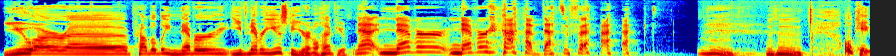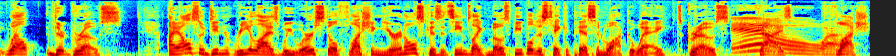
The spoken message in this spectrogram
You are uh, probably never, you've never used a urinal, have you? Ne- never, never have. That's a fact. Mm-hmm. Okay, well, they're gross. I also didn't realize we were still flushing urinals because it seems like most people just take a piss and walk away. It's gross. Guys, flush.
